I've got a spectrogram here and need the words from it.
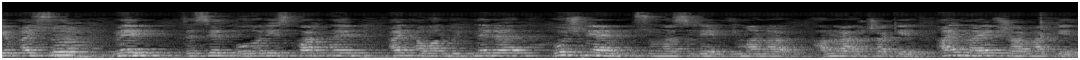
եւ այսօր մեր ձեզ հետ բոլորի սպարտն է այդ ավանդույթները ոչ միայն ուսումնասիրել, իմանալ, հանրահրճակել, այլ նաև շարունակել,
